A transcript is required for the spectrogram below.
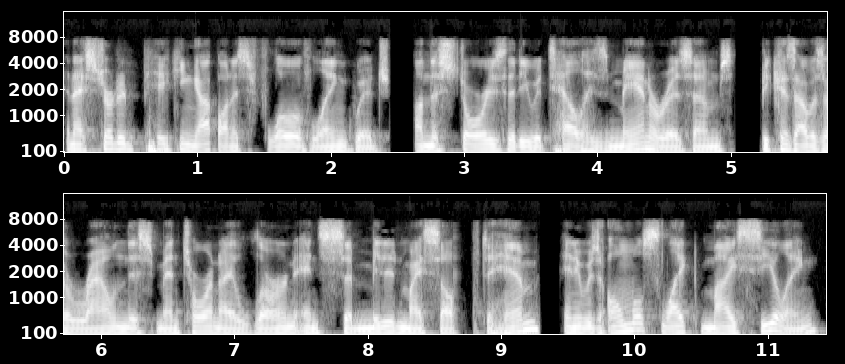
And I started picking up on his flow of language, on the stories that he would tell, his mannerisms, because I was around this mentor and I learned and submitted myself to him. And it was almost like my ceiling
